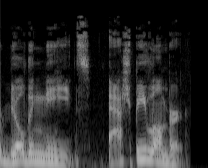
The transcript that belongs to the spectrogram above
building needs. Ashby Lumber.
